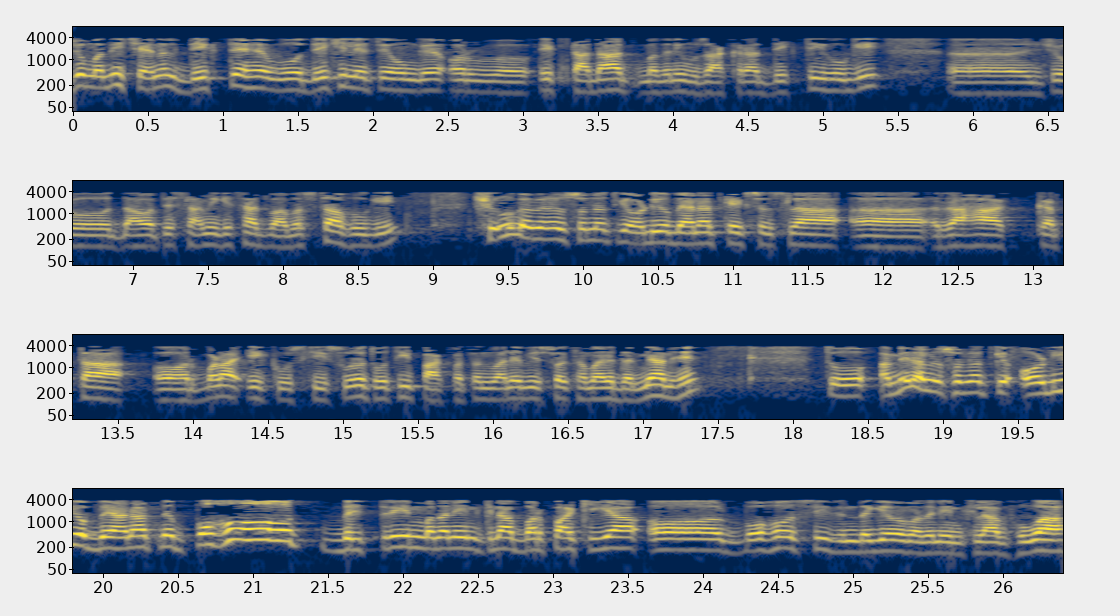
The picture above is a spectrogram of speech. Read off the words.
جو مدنی چینل دیکھتے ہیں وہ دیکھ ہی لیتے ہوں گے اور ایک تعداد مدنی مذاکرات دیکھتی ہوگی جو دعوت اسلامی کے ساتھ وابستہ ہوگی۔ شروع میں امیر سنت کے آڈیو بیانات کا ایک سلسلہ رہا کرتا اور بڑا ایک اس کی صورت ہوتی، پاک پتن والے بھی اس وقت ہمارے درمیان ہیں۔ تو امیر سنت کے آڈیو بیانات نے بہت بہترین مدنی انقلاب برپا کیا اور بہت سی زندگیوں میں مدنی انقلاب ہوا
